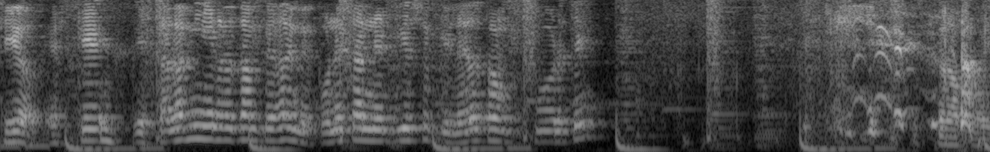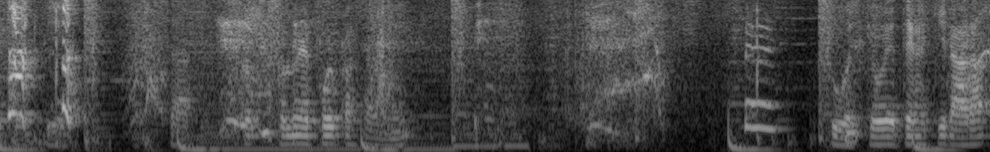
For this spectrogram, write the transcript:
Tío, es que está la mierda tan pegada y me pone tan nervioso que le he dado tan fuerte. Esto no puede ser, tío. O sea, esto solo me puede pasar a mí. Tú, es que voy a tener que ir ahora.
